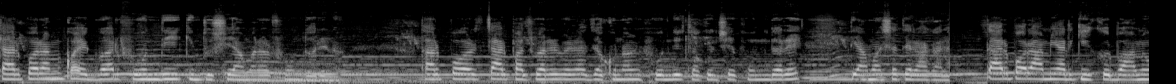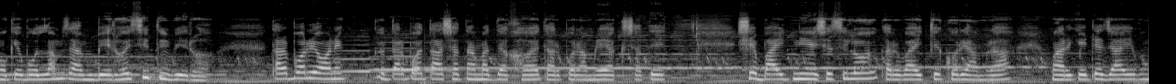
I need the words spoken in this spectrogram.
তারপর আমি কয়েকবার ফোন দিই, কিন্তু সে আমার আর ফোন ধরে না। তারপর চার, পাঁচবারের বেলা যখন আমি ফোন দিই, তখন সে ফোন ধরে দিয়ে আমার সাথে রাগারা তারপর আমি আর কি করব? আমি ওকে বললাম যে, আমি বের হয়েছি, তুই বের হ। তারপরে অনেক, তারপর তার সাথে আমার দেখা হয়। তারপর আমরা একসাথে সে বাইক নিয়ে এসেছিল। তার বাইকে করে আমরা মার্কেটে যাই এবং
